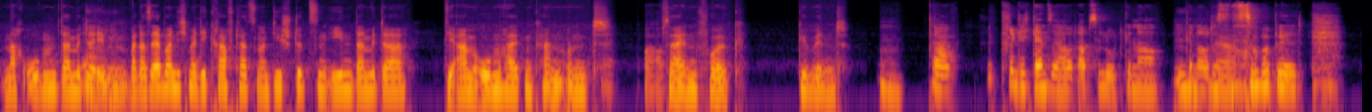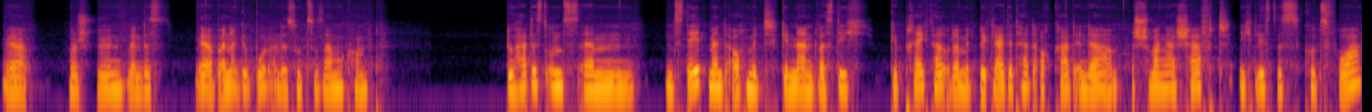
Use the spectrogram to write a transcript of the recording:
nach oben, damit mhm. er eben, weil er selber nicht mehr die Kraft hat, sondern die stützen ihn, damit er die Arme oben halten kann und wow. sein Volk gewinnt. Mhm. Ja, kriege ich Gänsehaut, absolut, genau. Mhm. Genau, das ja. ist ein super Bild. Ja, voll schön, wenn das ja bei einer Geburt alles so zusammenkommt. Du hattest uns ähm, ein Statement auch mitgenannt, was dich geprägt hat oder mit begleitet hat, auch gerade in der Schwangerschaft. Ich lese das kurz vor.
